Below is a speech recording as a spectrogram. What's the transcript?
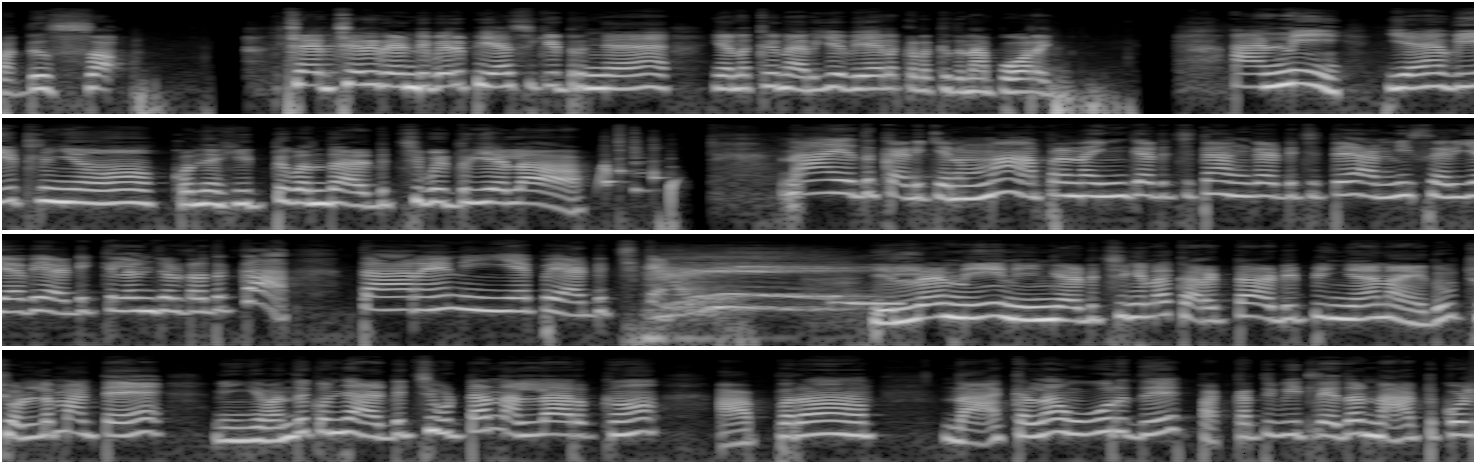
பதுசா. சரி சரி ரெண்டு பேரும் பேசிக்கிட்டு இருங்க. எனக்கு நிறைய வேலை கிடக்குது நான் போறேன். அண்ணி என் வீட்லயும் கொஞ்சம் ஹிட்டு வந்து அடிச்சு விடுறியலா? நான் எதுக்கு அடிக்கணுமா அப்புறம் நான் இங்க அடிச்சுட்டேன் அங்க அடிச்சுட்டேன். அண்ணி சரியாவே அடிக்கலன்னு சொல்றதுக்கா? தாரேன் நீயே போய் அடிச்சுக்க. இல்ல நீ நீங்க அடிச்சீங்கன்னா கரெக்டா அடிப்பீங்க. நான் எதுவும் சொல்ல மாட்டேன். நீங்க வந்து கொஞ்சம் அடிச்சு விட்டா நல்லா இருக்கும். அப்புறம் நாக்கெல்லாம் ஊறுது. பக்கத்து வீட்டில் ஏதோ நாட்டுக்கோழி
